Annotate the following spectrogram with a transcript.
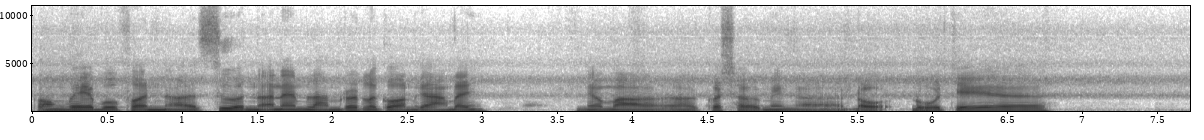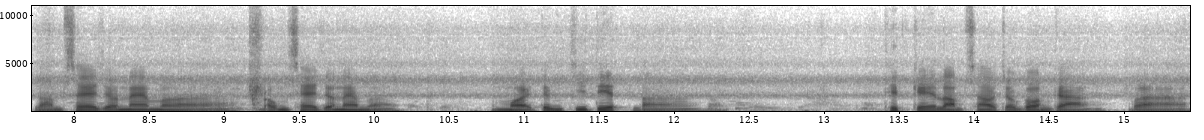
còn về bộ phận ờ, sườn anh em làm rất là gọn gàng đây. Nếu mà cơ sở mình đổ, độ chế làm xe cho anh em đóng xe cho anh em là mọi từng chi tiết là thiết kế làm sao cho gọn gàng và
